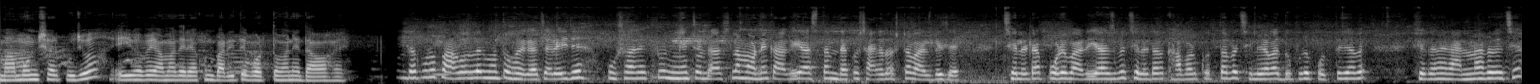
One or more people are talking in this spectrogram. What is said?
মা মনসার পুজো এইভাবে আমাদের এখন বাড়িতে বর্তমানে দেওয়া হয়। এটা পুরো পাগলদের মতো হয়ে গেছে। আর এই যে পোশাক একটু নিয়ে চলে আসলাম, অনেক আগেই আসতাম। দেখো সাড়ে দশটা বাজতে যায় ছেলেটা পরে বাড়ি আসবে, ছেলেটার খাবার করতে হবে, ছেলে আবার দুপুরে পড়তে যাবে। সেখানে রান্না রয়েছে।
